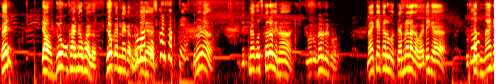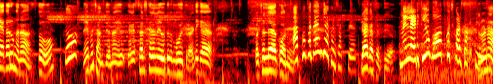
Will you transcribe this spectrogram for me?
फिर? जाओ जो उखाड़ना उखाड़ लो जो करना कर लो ठीक है? कुछ कर सकते हैं। सुनो ना जितना कुछ करोगे ना एक बार उधर देखो। मैं क्या करूँगा? कैमरा लगा हुआ है ठीक है? उसके बाद मैं क्या करूँगा ना तो? तो? नहीं पहचानते हो ना सर्च कर लेना यूट्यूब पे मोहित राय ठीक है? पता चल जाएगा कौन हूँ? आपको पता है हम क्या कर सकते हैं? क्या कर सकती हो? मैं लड़की हूँ बहुत कुछ कर सकती सुनो हूँ। ना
